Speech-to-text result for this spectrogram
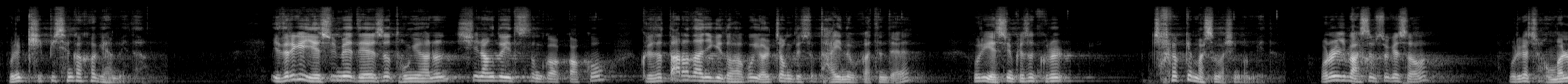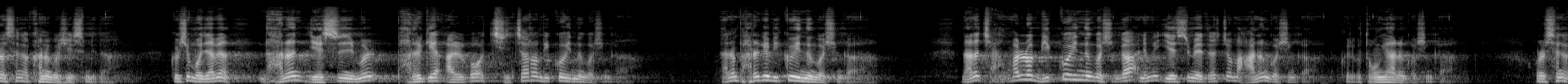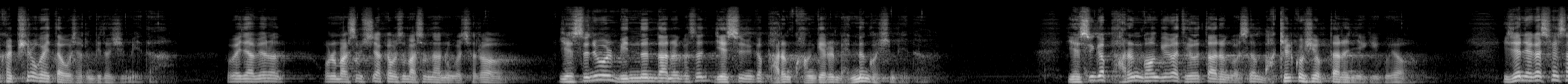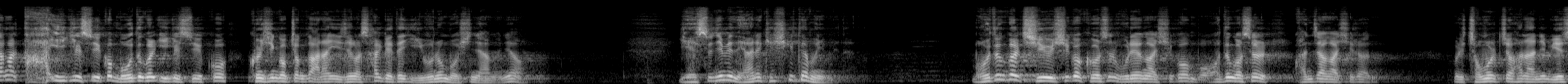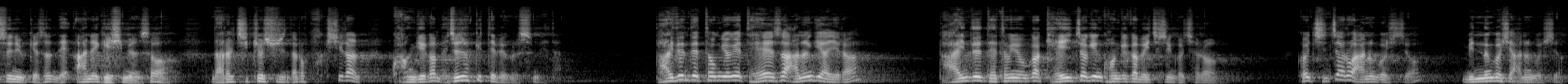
우리는 깊이 생각하게 합니다. 이들에게 예수님에 대해서 동의하는 신앙도 있었던 것 같고 그래서 따라다니기도 하고 열정도 있었고 다 있는 것 같은데 우리 예수님께서는 그를 차갑게 말씀하신 겁니다. 오늘 이 말씀 속에서 우리가 정말로 생각하는 것이 있습니다. 그것이 뭐냐면 나는 예수님을 바르게 알고 진짜로 믿고 있는 것인가? 나는 바르게 믿고 있는 것인가? 나는 정말로 믿고 있는 것인가? 아니면 예수님에 대해서 좀 아는 것인가? 그리고 동의하는 것인가? 오늘 생각할 필요가 있다고 저는 믿어집니다. 왜냐하면 오늘 말씀 시작하면서 말씀 나눈 것처럼 예수님을 믿는다는 것은 예수님과 바른 관계를 맺는 것입니다. 예수님과 바른 관계가 되었다는 것은 막힐 것이 없다는 얘기고요. 이제 내가 세상을 다 이길 수 있고 모든 걸 이길 수 있고 근심 걱정도 안 하는 인생을 살게 된 이유는 무엇이냐면요. 예수님이 내 안에 계시기 때문입니다. 모든 걸 지으시고 그것을 운행하시고 모든 것을 관장하시는 우리 조물주 하나님 예수님께서 내 안에 계시면서 나를 지켜주신다는 확실한 관계가 맺어졌기 때문에 그렇습니다. 바이든 대통령에 대해서 아는 게 아니라 바이든 대통령과 개인적인 관계가 맺혀진 것처럼 그건 진짜로 아는 것이죠. 믿는 것이 아는 것이죠.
